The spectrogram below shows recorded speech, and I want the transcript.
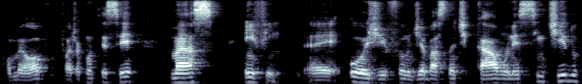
Como é óbvio, pode acontecer, mas, enfim, é, hoje foi um dia bastante calmo nesse sentido.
